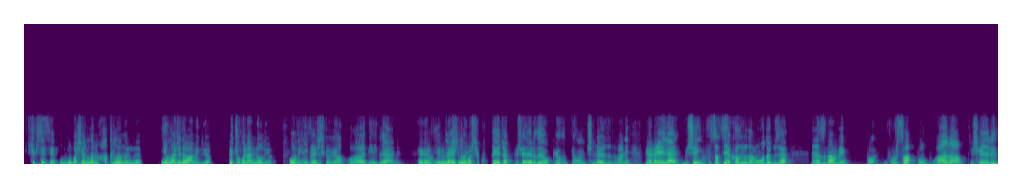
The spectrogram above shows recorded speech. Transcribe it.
süksesi, bu başarıların hatırlanırlığı yıllarca devam ediyor ve çok önemli oluyor oradaki 25 insanlar. yıl ya kolay değil yani. Evet 25 Demek yıl önce başı kutlayacak bir şeyleri de yok yazık. Ya. Onun için de üzüldüm. Hani bir Evet. eğlen bir şey fırsatı yakalıyordu ama o da güzel. En azından bir fırsat bulup hala bir şeyleri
